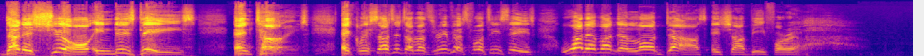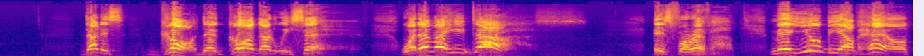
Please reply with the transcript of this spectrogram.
that is sure in these days and times. Ecclesiastes chapter 3, verse 14 says, Whatever the Lord does, it shall be forever. That is God, the God that we serve. Whatever He does is forever. May you be upheld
